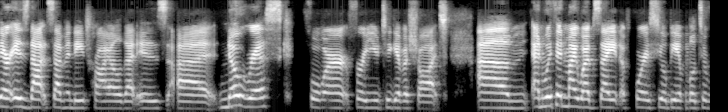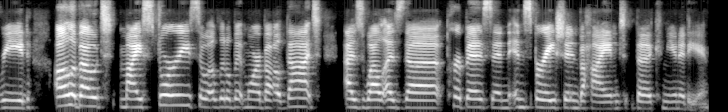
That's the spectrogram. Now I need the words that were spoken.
there is that seven day trial that is uh, no risk for for you to give a shot um, and within my website of course you'll be able to read all about my story so a little bit more about that as well as the purpose and inspiration behind the community.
